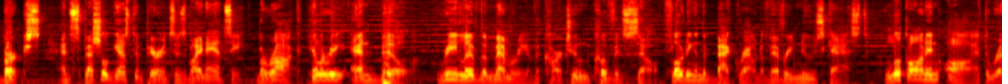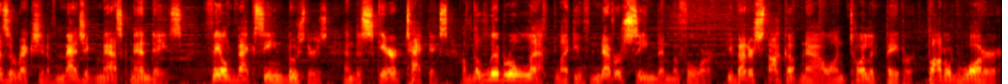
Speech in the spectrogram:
Birx, and special guest appearances by Nancy, Barack, Hillary, and Bill. Relive the memory of the cartoon COVID cell floating in the background of every newscast. Look on in awe at the resurrection of magic mask mandates, failed vaccine boosters, and the scare tactics of the liberal left like you've never seen them before. You better stock up now on toilet paper, bottled water,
